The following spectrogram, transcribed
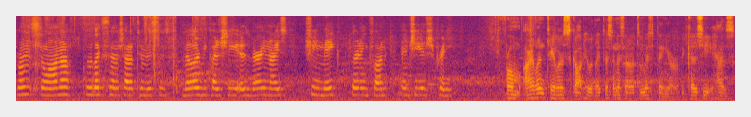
From Ilana, who would like to send a shout out to Mrs. Miller because she is very nice. She make learning fun and she is pretty. From Ireland Taylor Scott, who would like to send a shout out to Miss Danyar because she has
